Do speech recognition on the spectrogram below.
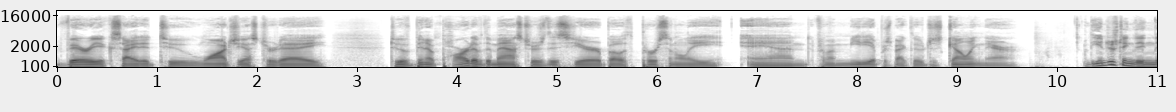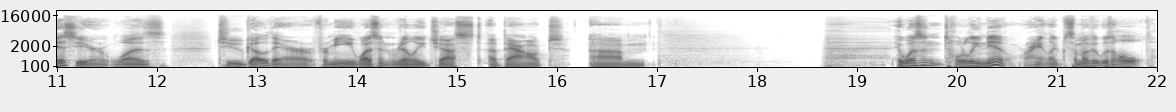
very excited to watch yesterday, to have been a part of the Masters this year, both personally and from a media perspective, just going there. The interesting thing this year was to go there for me wasn't really just about um, it wasn't totally new, right? Like some of it was old.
